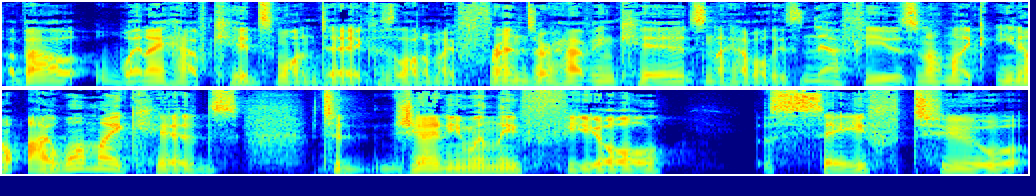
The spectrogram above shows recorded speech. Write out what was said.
about when I have kids one day because a lot of my friends are having kids and I have all these nephews and I'm like you know I want my kids to genuinely feel safe to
